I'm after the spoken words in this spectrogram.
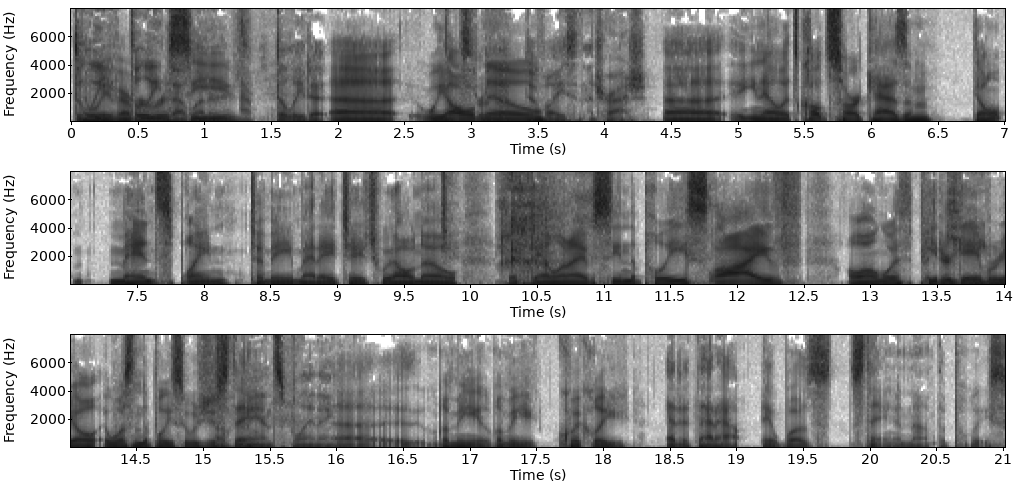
that Delete, we've ever delete received. Delete it. Uh, we all Throw that know device in the trash. uh, you know, it's called sarcasm. Don't mansplain to me, Matt HH. We all know that Dale and I have seen the police live along with Peter Gabriel. It wasn't the police; it was just Sting. mansplaining. Uh, let me let me quickly edit that out. It was Sting and not the police.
